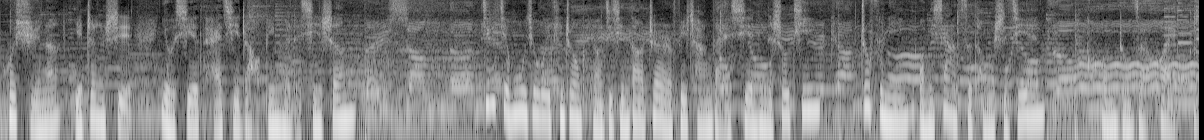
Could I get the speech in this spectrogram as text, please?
或许呢，也正是有些抬起老兵们的心声。今天节目就为听众朋友进行到这儿，非常感谢您的收听，祝福您，我们下次同一时间空中再会。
